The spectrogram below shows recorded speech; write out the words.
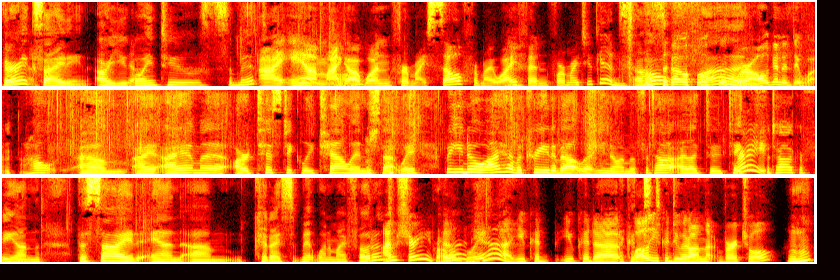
Very exciting. Are you Yeah. going to submit? I am. I Oh. got one for myself, for my wife, and for my two kids. Oh, so fun. we're all going to do one. I'll, um, I, I am uh artistically challenged that way, but you know, I have a creative outlet. You know, I'm a photo. I like to take Right. photography on the side, and um, could I submit one of my photos? I'm sure you Probably. could. Yeah, you could. You could. Uh, could well, you could do it on the virtual, Mhm.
